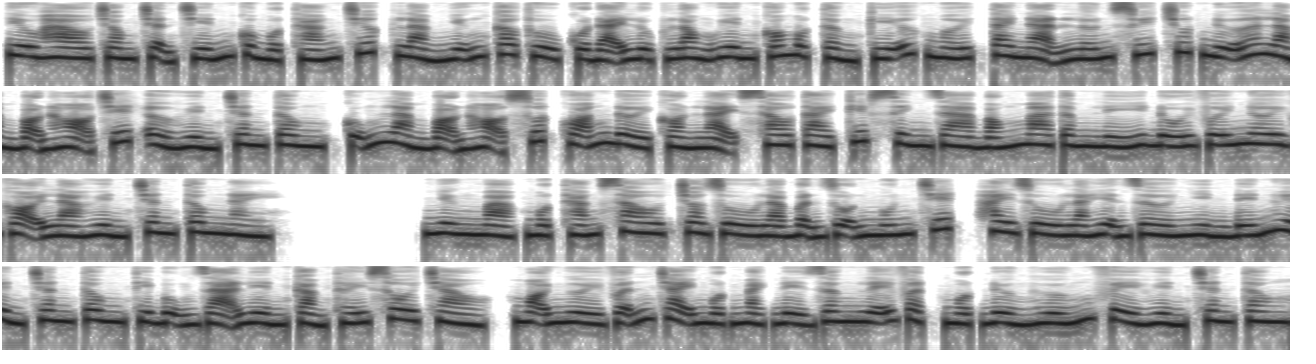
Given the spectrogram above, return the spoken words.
Tiêu hao trong trận chiến của một tháng trước làm những cao thủ của Đại lục Long Uyên có một tầng ký ức mới tai nạn lớn suýt chút nữa làm bọn họ chết ở huyền chân tông, cũng làm bọn họ suốt quãng đời còn lại sau tai kiếp sinh ra bóng ma tâm lý đối với nơi gọi là huyền chân tông này. Nhưng mà, một tháng sau cho dù là bận rộn muốn chết, hay dù là hiện giờ nhìn đến huyền chân tông thì bụng dạ liền cảm thấy sôi trào, mọi người vẫn chạy một mạch để dâng lễ vật một đường hướng về huyền chân tông.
